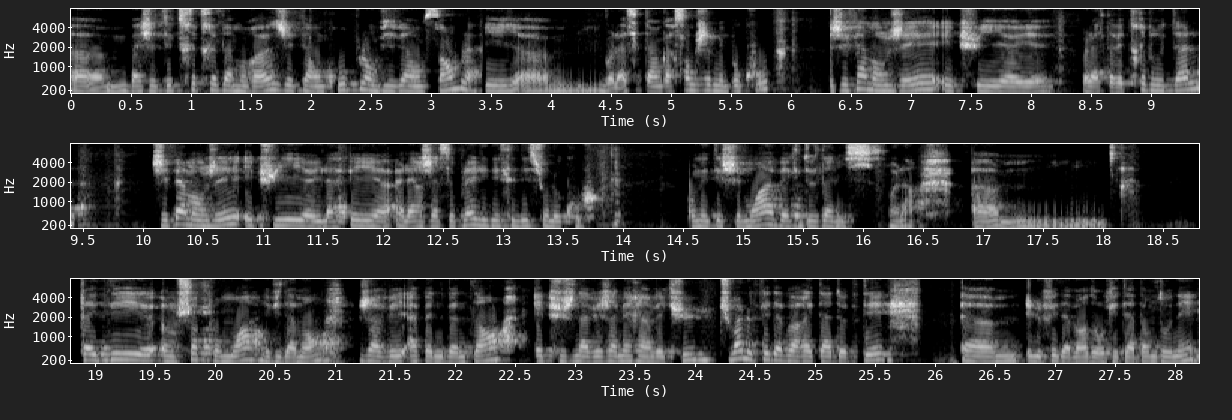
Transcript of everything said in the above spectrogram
euh, bah, j'étais très très amoureuse, j'étais en couple, on vivait ensemble et voilà, c'était un garçon que j'aimais beaucoup. J'ai fait à manger et puis voilà, ça avait très brutal. J'ai fait à manger et puis il a fait allergie à ce plat, il est décédé sur le coup on était chez moi avec deux amis. Voilà. Euh, ça a été un choc pour moi, évidemment. J'avais à peine 20 ans et puis je n'avais jamais rien vécu. Tu vois, le fait d'avoir été adoptée euh, et le fait d'avoir donc été abandonnée,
